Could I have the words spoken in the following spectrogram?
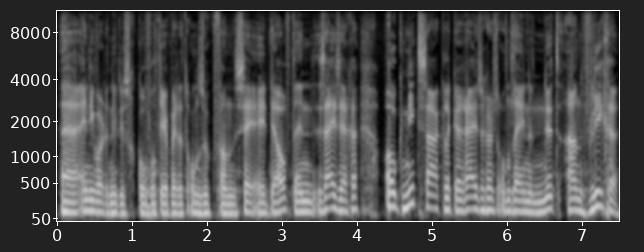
Eh, en die worden nu dus geconfronteerd met het onderzoek van CE Delft. En zij zeggen ook niet-zakelijke reizigers ontlenen nut aan vliegen.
